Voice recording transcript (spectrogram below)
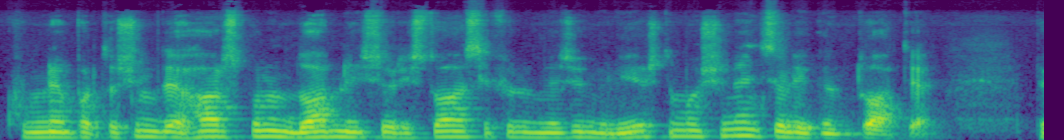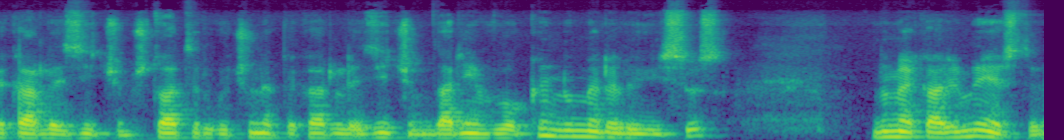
Cum ne împărtășim de har spunând, Doamne Iisus Hristoase, Fiul lui Dumnezeu, miliește-mă și ne înțelegând toate pe care le zicem și toate rugăciunile pe care le zicem, dar invocând numele lui Isus, nume care nu este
